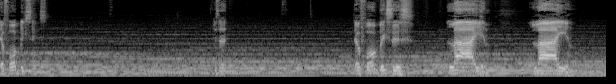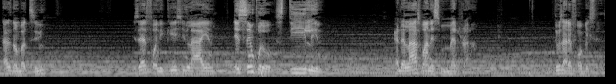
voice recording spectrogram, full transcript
The four big things. Is it? The four big things Lying. Lying that's number two. Is that fornication, lying? It's simple, stealing. And the last one is murder. Those are the four big sins.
